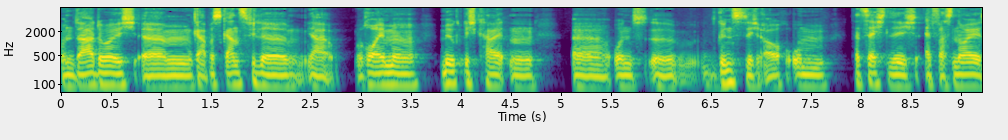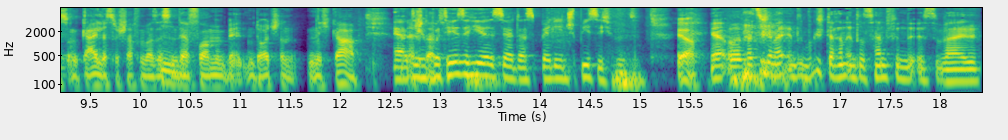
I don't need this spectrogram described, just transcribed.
Und dadurch ähm, gab es ganz viele ja, Räume, Möglichkeiten äh, und äh, günstig auch, um tatsächlich etwas Neues und Geiles zu schaffen, was es in der Form in, Deutschland nicht gab. Ja, die Stadt. Hypothese hier ist ja, dass Berlin spießig wird. Ja, Ja, aber was ich aber wirklich daran interessant finde, ist, weil,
